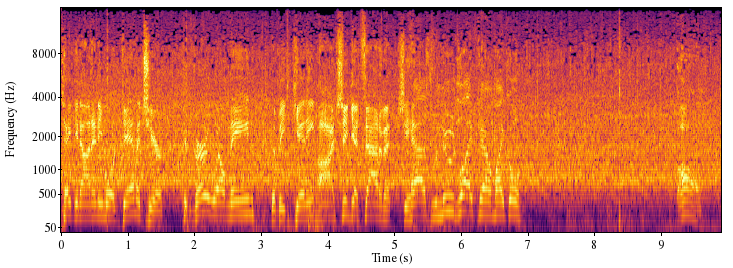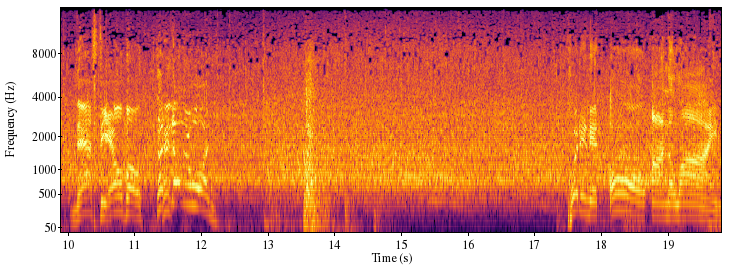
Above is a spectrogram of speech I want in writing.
Taking on any more damage here could very well mean the beginning. Ah, and she gets out of it. She has renewed life now, Michael. Oh, nasty elbow. Another one. Putting it all on the line.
